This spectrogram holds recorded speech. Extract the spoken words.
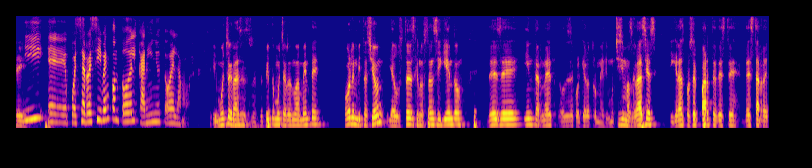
y eh, pues se reciben con todo el cariño y todo el amor. Y muchas gracias, repito, muchas gracias nuevamente por la invitación y a ustedes que nos están siguiendo desde internet o desde cualquier otro medio. Muchísimas gracias y gracias por ser parte de, este, de esta red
